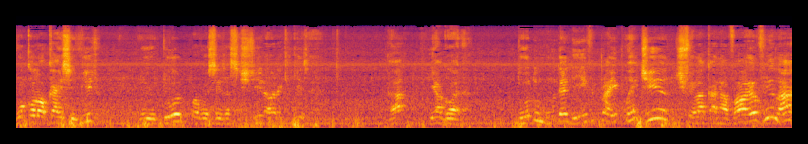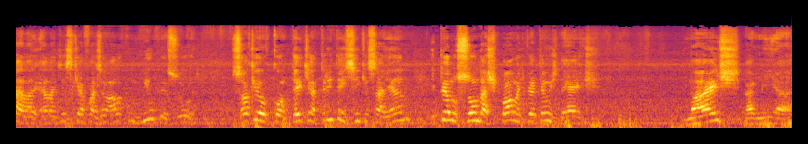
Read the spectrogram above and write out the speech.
Vou colocar esse vídeo no YouTube para vocês assistirem na hora que quiserem. Tá? E agora, todo mundo é livre para ir para o retiro, desfilar carnaval. Eu vi lá, ela, ela disse que ia fazer uma aula com mil pessoas. Só que eu contei, tinha 35 ensaiando, e pelo som das palmas devia ter uns 10. Mas a minha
